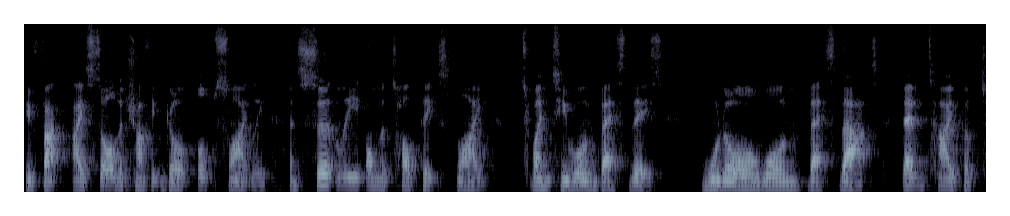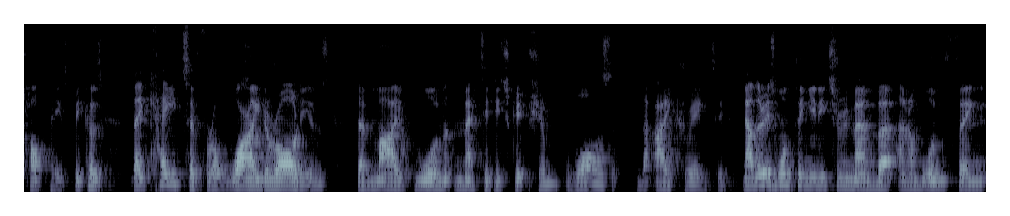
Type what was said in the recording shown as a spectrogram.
In fact, I saw the traffic go up slightly, and certainly on the topics like 21 best this, 101 best that, them type of topics, because they cater for a wider audience than my one meta description was that I created. Now there is one thing you need to remember and one thing,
